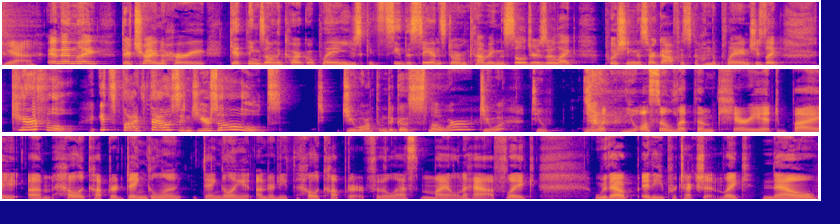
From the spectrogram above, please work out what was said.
Yeah. And then like they're trying to hurry, get things on the cargo plane. You just can see the sandstorm coming. The soldiers are like pushing the sarcophagus on the plane. She's like, "Careful! It's five thousand years old." Do you want them to go slower? Do you want? Do you you, want, you also let them carry it by um, helicopter, dangling dangling it underneath the helicopter for the last mile and a half, like without any protection. Like now,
